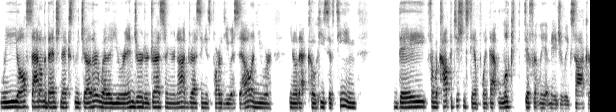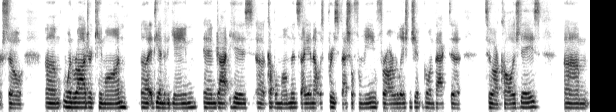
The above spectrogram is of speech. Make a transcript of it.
we all sat on the bench next to each other, whether you were injured or dressing or not dressing as part of the USL, and you were, you know, that cohesive team. They, from a competition standpoint, that looked differently at Major League Soccer. So um, when Roger came on uh, at the end of the game and got his uh, couple moments, again, that was pretty special for me for our relationship going back to to our college days. Um,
